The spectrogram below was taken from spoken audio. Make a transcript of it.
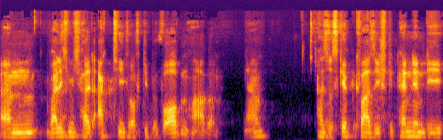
ähm, weil ich mich halt aktiv auf die beworben habe. Ja? Also es gibt quasi Stipendien, die,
